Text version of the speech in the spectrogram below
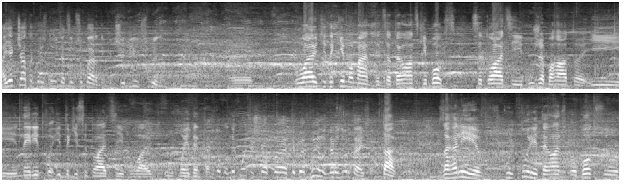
А як часто користуються цим суперники? Чи б'ють спину? Е, Бувають і такі моменти. Це тайландський бокс. Ситуацій дуже багато і нерідко і такі ситуації бувають у поєдинках. Тобто не хочеш, щоб е, тебе били, не розвертайся. Так, взагалі в культурі тайландського боксу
